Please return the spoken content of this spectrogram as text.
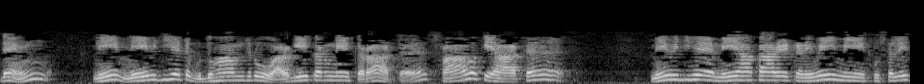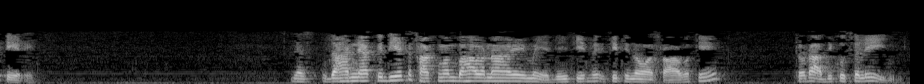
දැන් මේ මේ විදිහට බුදුහාමුදුරුව වර්ගීකරණය කරාට ශ්‍රාවකයාට මේ විදිහ මේ ආකාරයට නෙමෙයි මේ කුසලයේ තේරෙන්නේ. දැන් උදාහරණයක් විදිහට සක්මන් භාවනාවේම යෙදී සිටිනවා ශ්‍රාවකේ. ඒකට අධි කුසලයේ ඉන්නේ.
